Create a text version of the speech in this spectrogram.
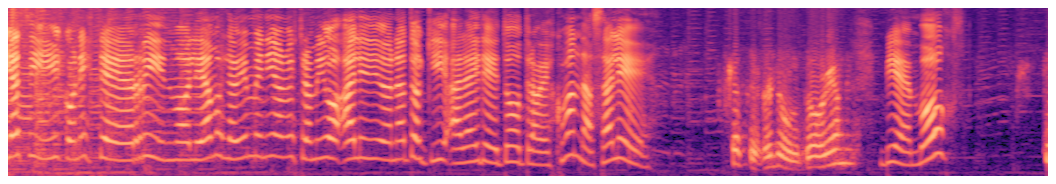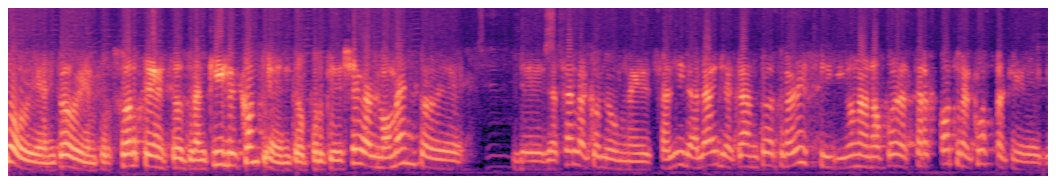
Y así, con este ritmo, le damos la bienvenida a nuestro amigo Ale Di Donato aquí al aire de todo otra vez. ¿Cómo andas, Ale? ¿Qué haces, Belu? ¿Todo bien? Bien, ¿vos? Todo bien, todo bien. Por suerte, todo tranquilo y contento, porque llega el momento de, de, hacer la columna y de salir al aire acá en todo otra vez y uno no puede hacer otra cosa que,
